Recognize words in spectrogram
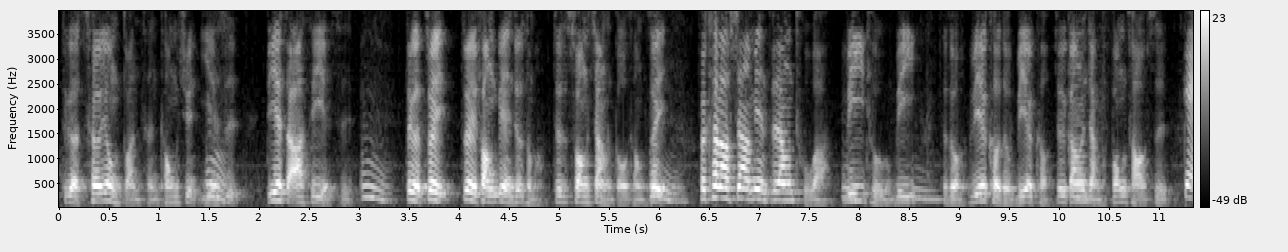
这个车用短程通讯也是、DSRC 也是，嗯。这个最最方便的就是什么？就是双向的沟通。所以嗯。会看到下面这张图啊、v to V 叫做 vehicle to vehicle，就是刚刚讲的蜂巢式，对，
